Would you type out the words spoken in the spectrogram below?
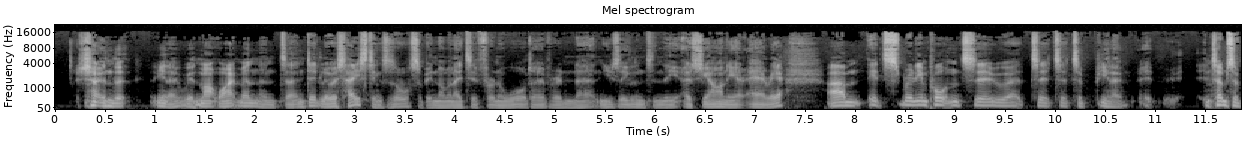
shown that you know with Mark Wightman and, uh, and did Lewis Hastings has also been nominated for an award over in uh, New Zealand in the Oceania area. Um, it's really important to, uh, to, to to you know it, in terms of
